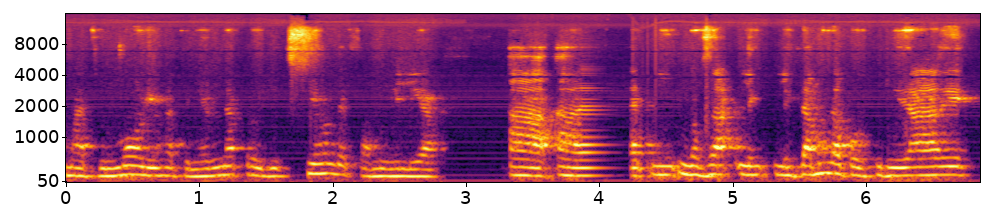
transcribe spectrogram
matrimonios a tener una proyección de familia, a, nos les damos la oportunidad de,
